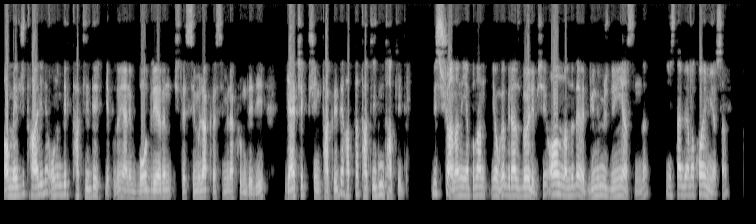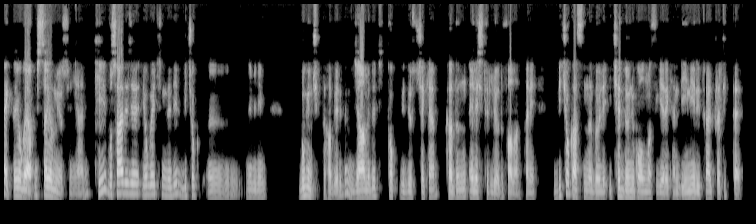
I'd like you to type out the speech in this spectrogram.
Ama mevcut haliyle onun bir taklidi yapılıyor. Yani Baudrillard'ın işte simulacra, simulacrum dediği gerçek bir şeyin taklidi hatta taklidin taklidi. Biz şu an hani yapılan yoga biraz böyle bir şey. O anlamda da evet günümüz dünyasında Instagram'a koymuyorsan pek de yoga yapmış sayılmıyorsun yani. Ki bu sadece yoga için de değil birçok e, ne bileyim bugün çıktı haberi değil mi? Camide TikTok videosu çeken kadın eleştiriliyordu falan. Hani birçok aslında böyle içe dönük olması gereken dini ritüel pratik de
